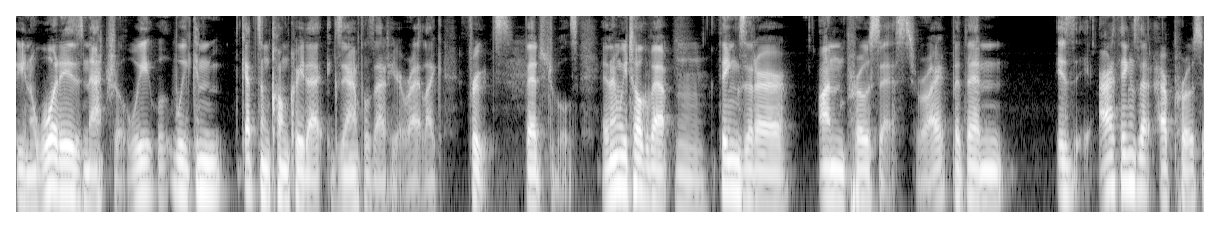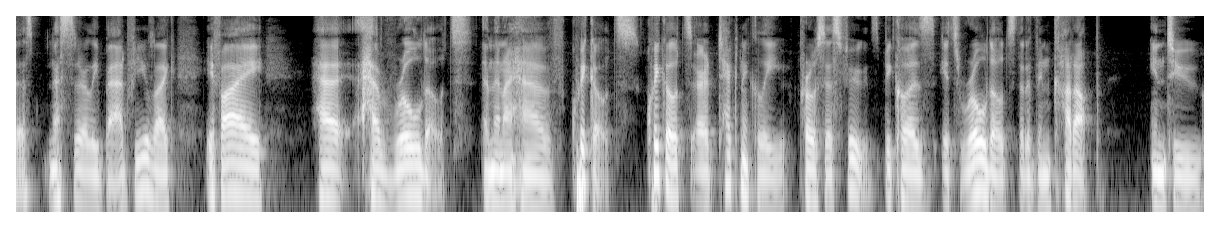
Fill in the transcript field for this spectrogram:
you know what is natural. We we can get some concrete uh, examples out here, right? Like fruits, vegetables, and then we talk about things that are unprocessed, right? But then is are things that are processed necessarily bad for you? Like if I ha- have rolled oats and then I have quick oats. Quick oats are technically processed foods because it's rolled oats that have been cut up into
